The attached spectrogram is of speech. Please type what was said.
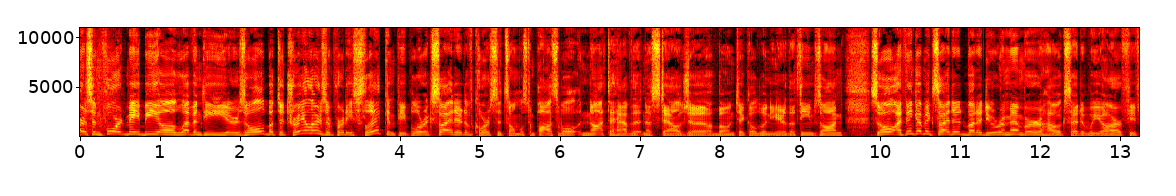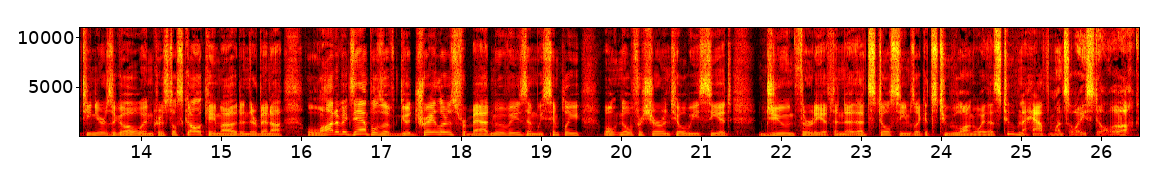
Harrison Ford may be 11 years old, but the trailers are pretty slick and people are excited. Of course, it's almost impossible not to have that nostalgia bone tickled when you hear the theme song. So I think I'm excited, but I do remember how excited we are 15 years ago when Crystal Skull came out, and there have been a lot of examples of good trailers for bad movies, and we simply won't know for sure until we see it June 30th. And that still seems like it's too long away. That's two and a half months away still. Ugh.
